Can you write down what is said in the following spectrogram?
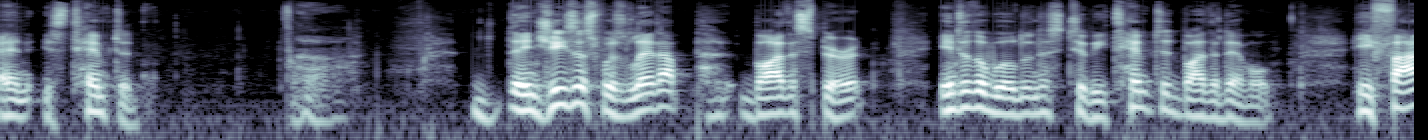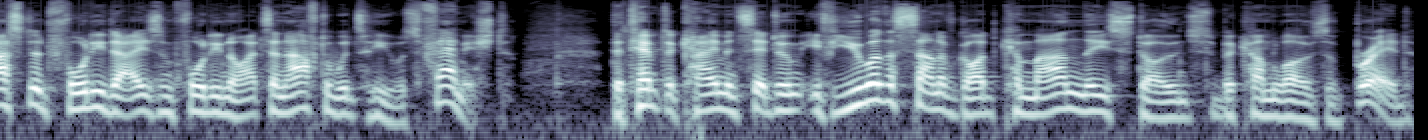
and is tempted. Ah. Then Jesus was led up by the Spirit into the wilderness to be tempted by the devil. He fasted 40 days and 40 nights, and afterwards he was famished. The tempter came and said to him, If you are the Son of God, command these stones to become loaves of bread.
